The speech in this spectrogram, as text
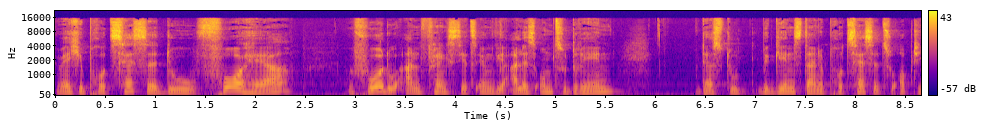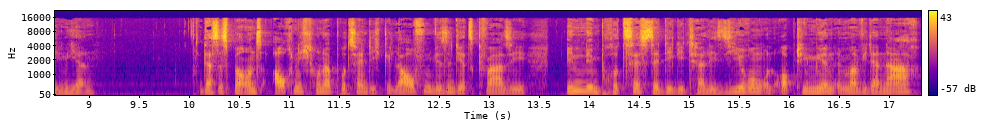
welche Prozesse du vorher, bevor du anfängst, jetzt irgendwie alles umzudrehen, dass du beginnst, deine Prozesse zu optimieren. Das ist bei uns auch nicht hundertprozentig gelaufen. Wir sind jetzt quasi in dem Prozess der Digitalisierung und optimieren immer wieder nach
